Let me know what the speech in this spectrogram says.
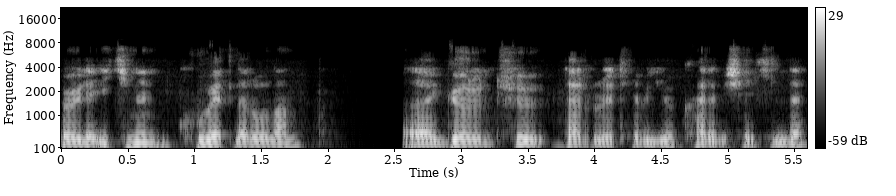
böyle 2'nin kuvvetleri olan e, görüntüler üretebiliyor kare bir şekilde.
